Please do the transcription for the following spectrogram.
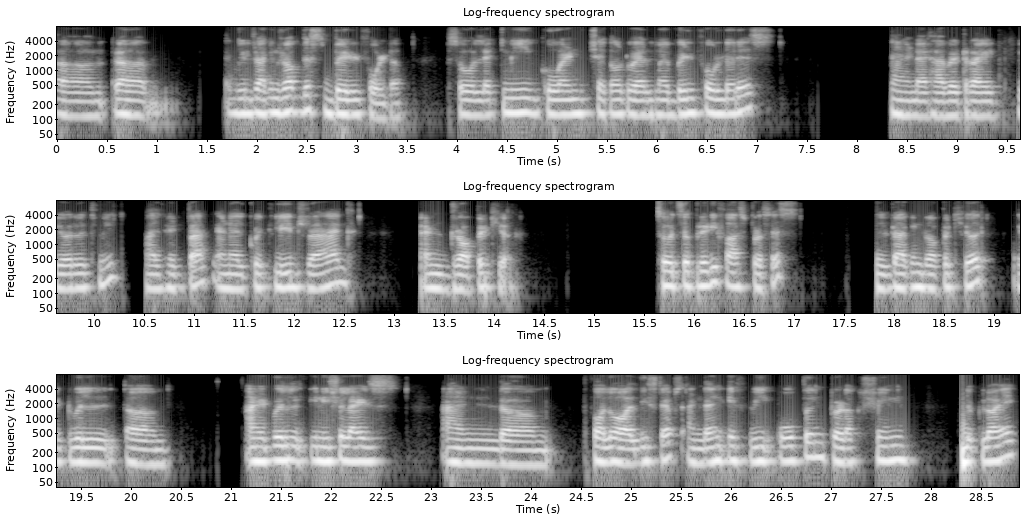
um, uh, we'll drag and drop this build folder. So let me go and check out where my build folder is. And I have it right here with me. I'll head back and I'll quickly drag and drop it here. So it's a pretty fast process. I'll drag and drop it here. It will um, and it will initialize and um, follow all these steps. And then if we open production deploy,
